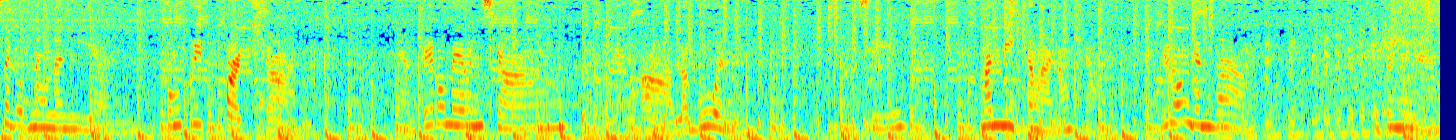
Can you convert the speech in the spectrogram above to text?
Sa loob ng Nanlian, concrete park siya. Ayan. Pero meron siyang ah, lagoon. See? Man-made na nga lang siya. Pero ang ganda. Ito niya yan.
